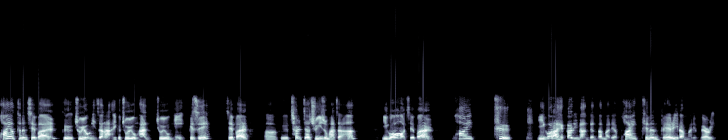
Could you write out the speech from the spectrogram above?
Quiet는 제발 그 조용히잖아. 아니 그 조용한, 조용히, 그지? 제발 어, 그 철자 주의 좀 하자. 이거 제발 quiet 이거랑 헷갈리면 안 된단 말이야. quiet는 very란 말이야. very.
